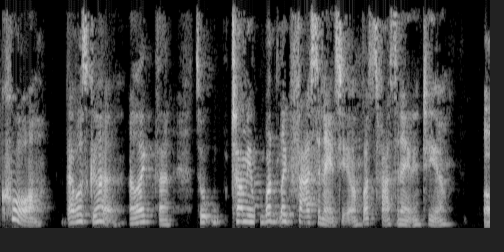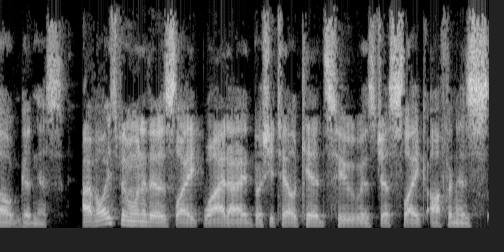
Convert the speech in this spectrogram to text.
Cool. That was good. I like that. So tell me what like fascinates you? What's fascinating to you? Oh goodness. I've always been one of those like wide-eyed, bushy-tailed kids who is just like off in his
